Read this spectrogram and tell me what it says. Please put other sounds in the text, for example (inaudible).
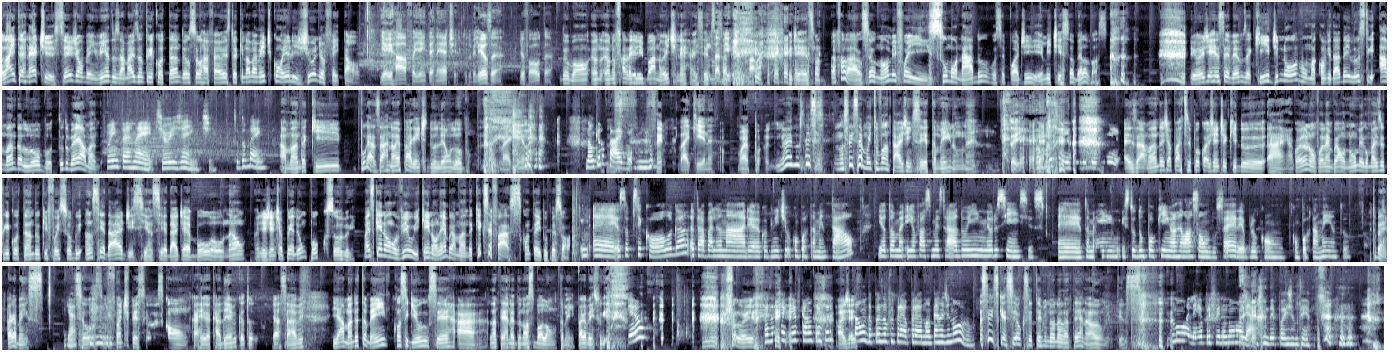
Olá, internet! Sejam bem-vindos a mais um Tricotando. Eu sou o Rafael e estou aqui novamente com ele, Júnior Feital. E aí, Rafa, e aí, internet? Tudo beleza? De volta. Tudo bom. Eu, eu não falei boa noite, né? Aí você não, não sabia que ia falar. (laughs) Podia responder. Vai falar, o seu nome foi sumonado, você pode emitir sua bela voz. (laughs) E hoje recebemos aqui de novo uma convidada ilustre, Amanda Lobo. Tudo bem, Amanda? Oi, internet. Oi, gente. Tudo bem. Amanda, que por azar não é parente do Leão Lobo. Imagina. (laughs) não que eu saiba. Sempre. (laughs) Vai que, né? Ué, pô, não, é, não, sei se, não sei se é muito vantagem ser também, não, né? Sei. (laughs) Vamos... a Amanda já participou com a gente aqui do. Ai, agora eu não vou lembrar o número, mas o Tricotando que foi sobre ansiedade, se a ansiedade é boa ou não, onde a gente aprendeu um pouco sobre. Mas quem não ouviu e quem não lembra, Amanda, o que, que você faz? Conta aí pro pessoal. É, eu sou psicóloga, eu trabalho na área cognitivo-comportamental e eu, também, e eu faço mestrado em neurociências. É, eu também estudo um pouquinho a relação do cérebro com comportamento. Muito bem, parabéns. Obrigada. Sou, sou fã de (laughs) pessoas com carreira acadêmica, todo mundo já sabe. E a Amanda também conseguiu ser a lanterna do nosso bolão também. Parabéns, Fugui. Eu? (laughs) (laughs) Foi. Mas eu cheguei a ficar no terceiro então depois eu fui pra, pra lanterna de novo. Você esqueceu que você terminou na lanterna? Oh, meu Deus. (laughs) Não olhei, eu prefiro não olhar (laughs) depois de um tempo.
